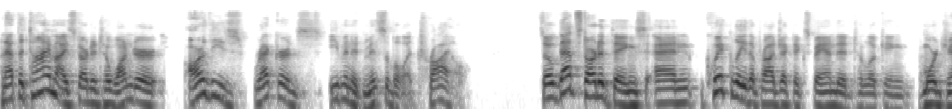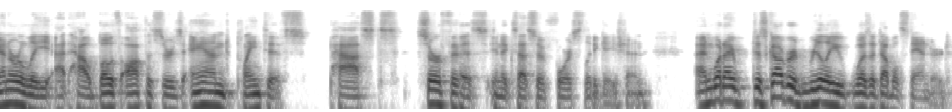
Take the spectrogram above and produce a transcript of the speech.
And at the time, I started to wonder are these records even admissible at trial? So that started things, and quickly the project expanded to looking more generally at how both officers and plaintiffs' pasts surface in excessive force litigation. And what I discovered really was a double standard,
